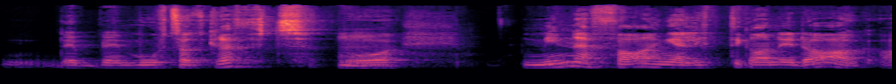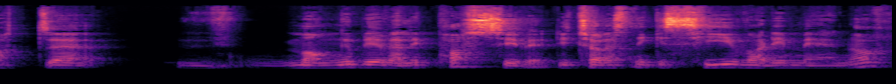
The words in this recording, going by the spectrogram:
det blir motsatt grøft. Og min erfaring er litt grann i dag at eh, mange blir veldig passive. De tør nesten ikke si hva de mener,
